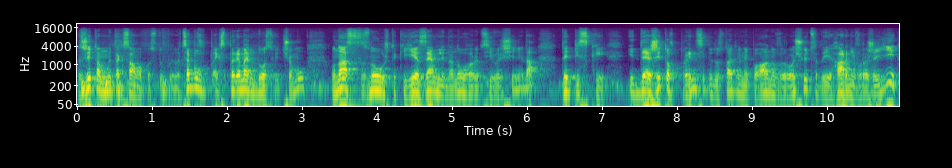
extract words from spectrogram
З житом ми так само поступили. Це був експеримент, досвід. Чому? У нас знову ж таки є землі на Новгород-Сіверщині, да, де піски, і де жито, в принципі, достатньо непогано вирощується, де є гарні врожаї,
